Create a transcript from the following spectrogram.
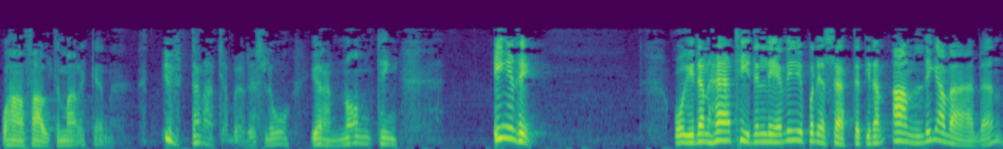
Och han fall till marken. Utan att jag behövde slå, göra någonting. Ingenting! Och i den här tiden lever vi ju på det sättet i den andliga världen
